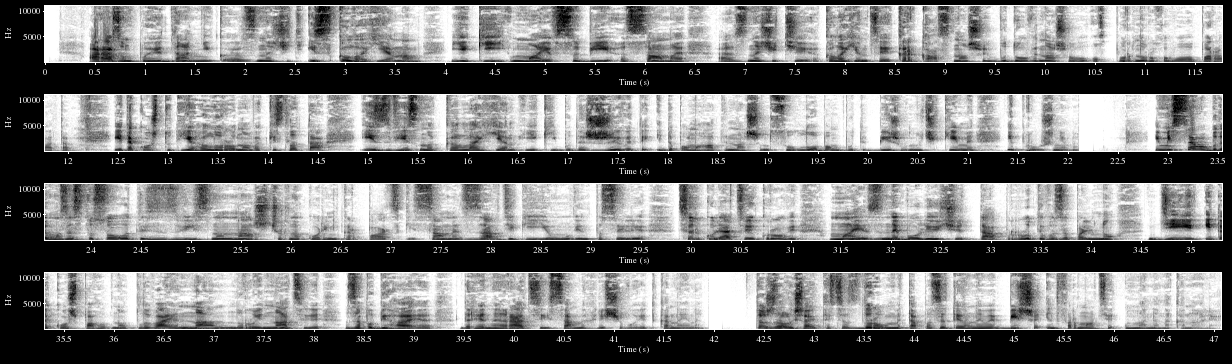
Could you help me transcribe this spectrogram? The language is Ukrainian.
А разом поєднанні е, значить, із колагеном, який має в собі саме е, значить, колаген це каркас нашої будови, нашого опорно-рухового апарата. І також тут є гіалуронова кислота і, звісно, колаген, який буде живити і допомагати нашим суглобам бути більш гнучкими і пружніми. І місцево будемо застосовувати, звісно, наш чорнокорінь карпатський. Саме завдяки йому він посилює циркуляцію крові, має знеболюючу та противозапальну дію, і також пагубно впливає на руйнацію, запобігає дегенерації саме хрящової тканини. Тож залишайтеся здоровими та позитивними. Більше інформації у мене на каналі.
